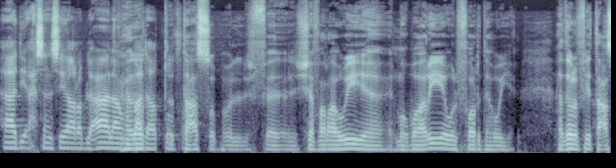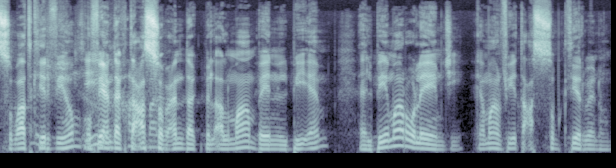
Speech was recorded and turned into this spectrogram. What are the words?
هذه أحسن سيارة بالعالم هذا التعصب الشفراوية المبارية والفوردويه هذول في تعصبات كثير فيهم في وفي عندك تعصب عندك بالألمان بين البي إم البيمر والإي إم جي. كمان في تعصب كثير بينهم.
